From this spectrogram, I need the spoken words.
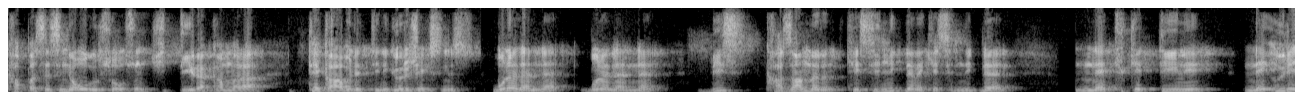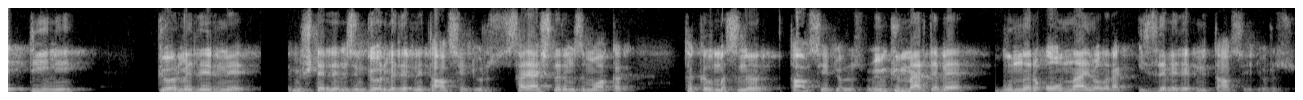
kapasitesi ne olursa olsun ciddi rakamlara tekabül ettiğini göreceksiniz. Bu nedenle bu nedenle biz kazanların kesinlikle ve kesinlikle ne tükettiğini, ne ürettiğini görmelerini müşterilerimizin görmelerini tavsiye ediyoruz. Sayaçlarımızı muhakkak takılmasını tavsiye ediyoruz. Mümkün mertebe bunları online olarak izlemelerini tavsiye ediyoruz.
